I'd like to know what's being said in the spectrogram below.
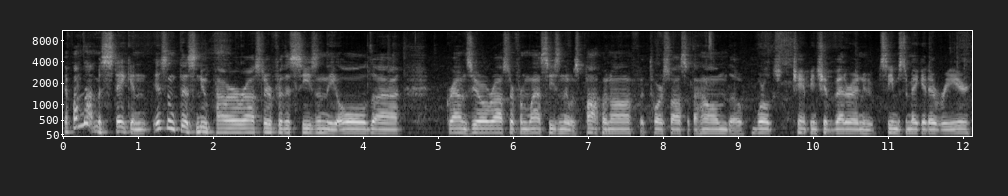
If I'm not mistaken, isn't this new power roster for this season the old uh, Ground Zero roster from last season that was popping off with Torsos at the helm, the World Championship veteran who seems to make it every year?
